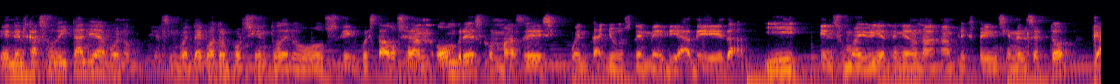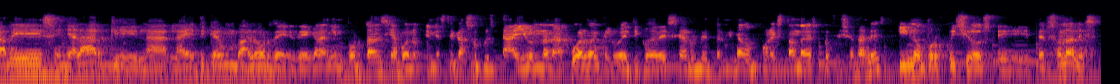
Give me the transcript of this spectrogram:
En el caso de Italia, bueno, el 54% de los encuestados eran hombres con más de 50 años de media de edad y en su mayoría tenían una amplia experiencia en el sector. Cabe señalar que la, ética era un valor de, gran importancia bueno, en este caso pues hay un acuerdo en que lo ético debe ser determinado por estándares profesionales y no por juicios eh, personales.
